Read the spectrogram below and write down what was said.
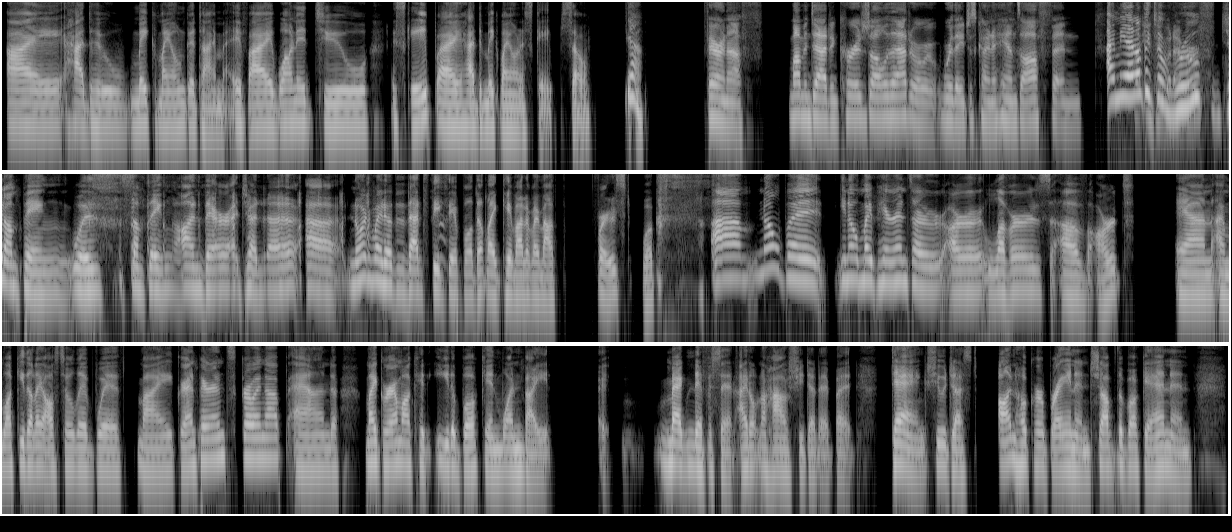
I had to make my own good time. If I wanted to escape, I had to make my own escape. So, yeah. Fair enough. Mom and dad encouraged all of that, or were they just kind of hands off and I mean, I don't think the whatever. roof jumping was something on their agenda. Uh, nor do I know that that's the example that like came out of my mouth first. Whoops. Um, no, but you know, my parents are are lovers of art. And I'm lucky that I also lived with my grandparents growing up, and my grandma could eat a book in one bite. Magnificent. I don't know how she did it, but dang, she would just unhook her brain and shove the book in and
